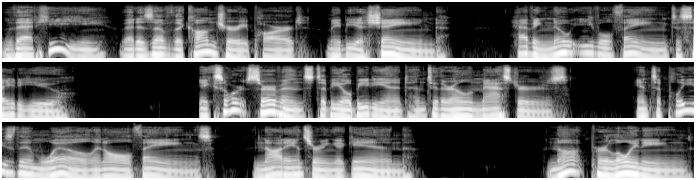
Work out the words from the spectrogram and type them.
that he that is of the contrary part may be ashamed, having no evil thing to say to you. Exhort servants to be obedient unto their own masters, and to please them well in all things, not answering again, not purloining,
